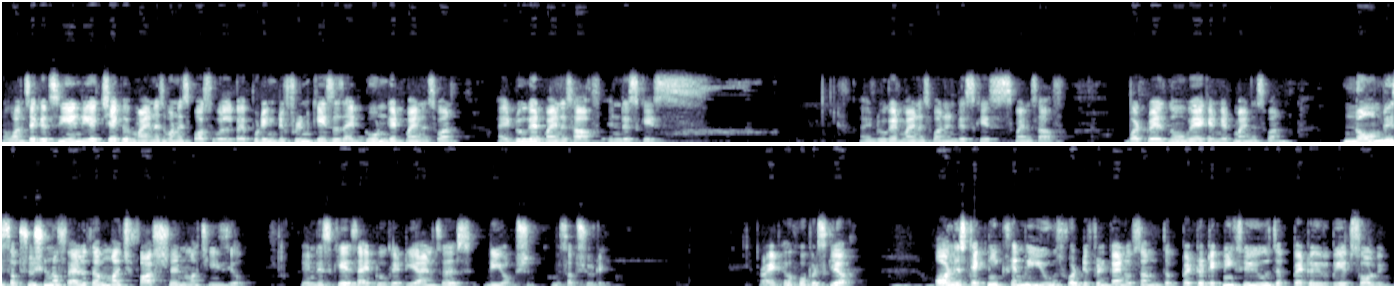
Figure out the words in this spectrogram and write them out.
Now once I get C and D I check if minus 1 is possible. By putting different cases I don't get minus 1 I do get minus half in this case. I do get minus 1 in this case minus half. But there's no way I can get minus 1 normally substitution of values are much faster and much easier. In this case I do get the answers D option with substituting. Right? I hope it's clear. All these techniques can be used for different kind of sums. The better techniques you use the better you'll be at solving.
